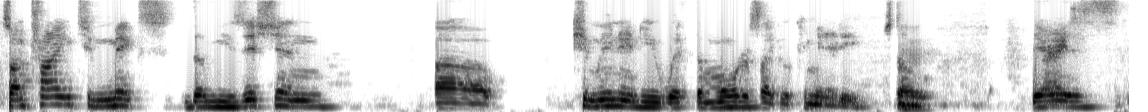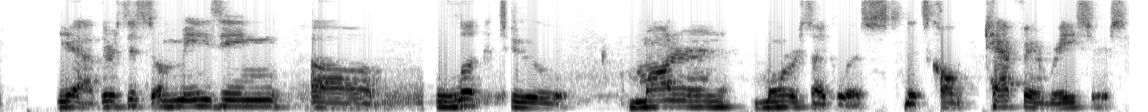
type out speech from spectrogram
so I'm trying to mix the musician uh, community with the motorcycle community. So Mm. there Nice. is, yeah, there's this amazing uh, look to modern motorcyclists that's called cafe racers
